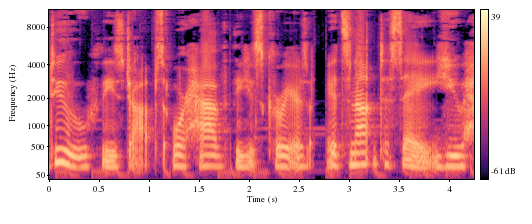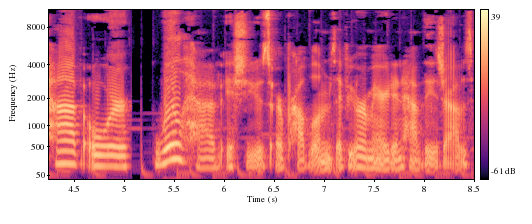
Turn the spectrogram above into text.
do these jobs or have these careers. It's not to say you have or will have issues or problems if you are married and have these jobs.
